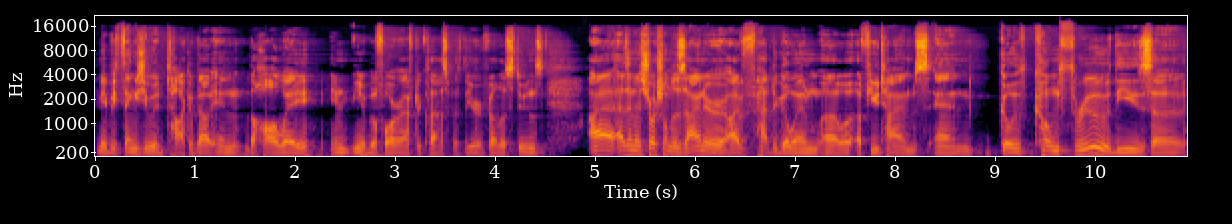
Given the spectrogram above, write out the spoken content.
Maybe things you would talk about in the hallway, in you know before or after class with your fellow students. as an instructional designer, I've had to go in uh, a few times and go comb through these uh,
